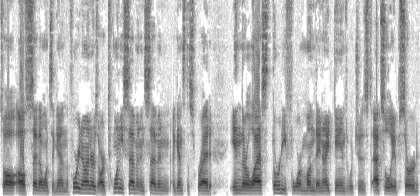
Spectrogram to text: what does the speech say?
So I'll, I'll, say that once again. The 49ers are 27 and 7 against the spread in their last 34 Monday night games, which is absolutely absurd.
